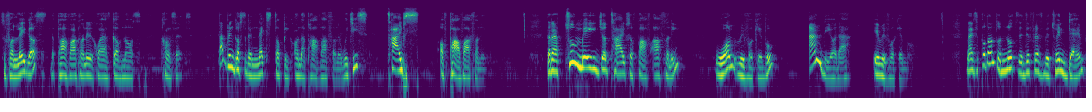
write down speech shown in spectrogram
So for Lagos, the power of attorney requires governor's consent. That brings us to the next topic on the power of attorney, which is types of power of attorney. There are two major types of power of attorney, one revocable and the other irrevocable. Now it's important to note the difference between them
